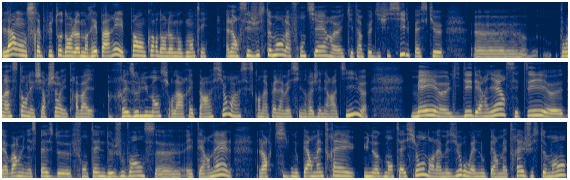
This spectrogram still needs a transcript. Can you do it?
Là, on serait plutôt dans l'homme réparé et pas encore dans l'homme augmenté. Alors c'est justement la frontière qui est un peu difficile parce que euh, pour l'instant, les chercheurs ils travaillent résolument sur la réparation, hein, c'est ce qu'on appelle la médecine régénérative. Mais euh, l'idée derrière, c'était euh, d'avoir une espèce de fontaine de jouvence éternelle, alors qui nous permettrait une augmentation dans la mesure où elle nous permettrait justement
